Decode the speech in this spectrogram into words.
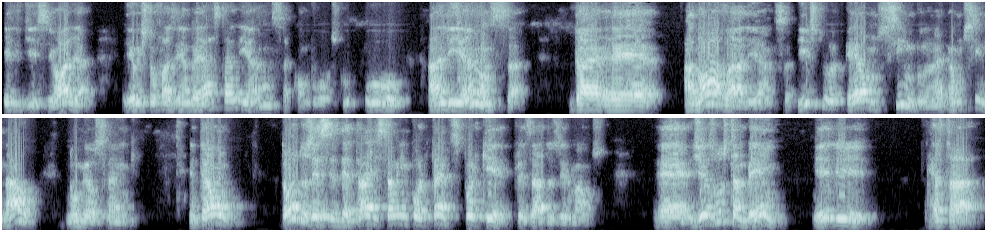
Ele disse: Olha, eu estou fazendo esta aliança convosco. O, a aliança, da, é, a nova aliança, isto é um símbolo, né? é um sinal no meu sangue. Então, todos esses detalhes são importantes, porque, prezados irmãos, é, Jesus também ele, esta,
